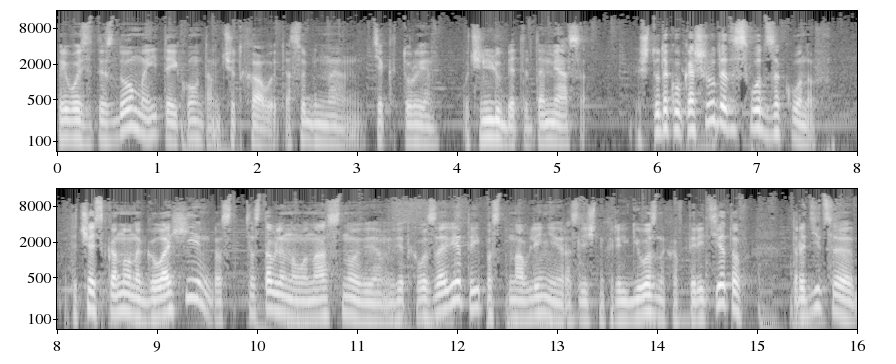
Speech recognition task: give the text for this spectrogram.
привозят из дома и тайком там что-то хавают, особенно те, которые очень любят это мясо. Что такое кашрут? Это свод законов. Это часть канона Галахи, составленного на основе Ветхого Завета и постановлений различных религиозных авторитетов. Традиция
